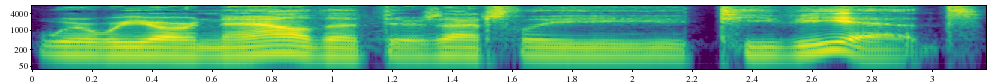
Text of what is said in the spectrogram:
where we are now that there's actually TV ads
